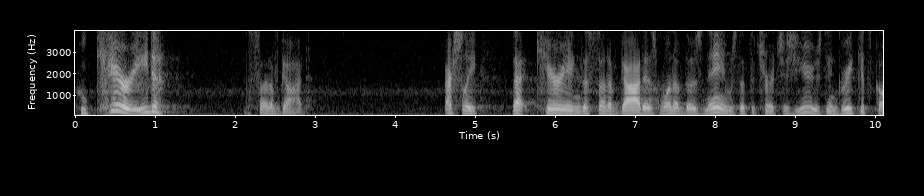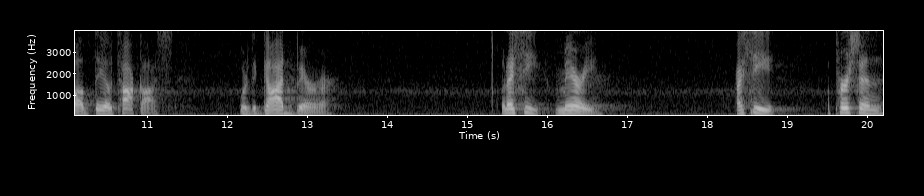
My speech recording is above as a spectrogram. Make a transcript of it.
who carried the Son of God. Actually, that carrying the Son of God is one of those names that the church has used. In Greek, it's called Theotokos, or the God bearer. When I see Mary, I see a person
